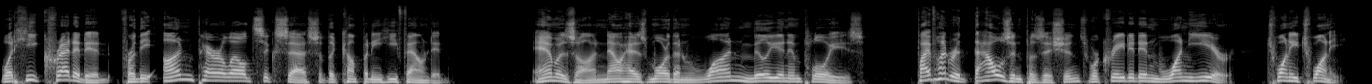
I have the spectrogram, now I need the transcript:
what he credited for the unparalleled success of the company he founded. Amazon now has more than 1 million employees. 500,000 positions were created in one year, 2020.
